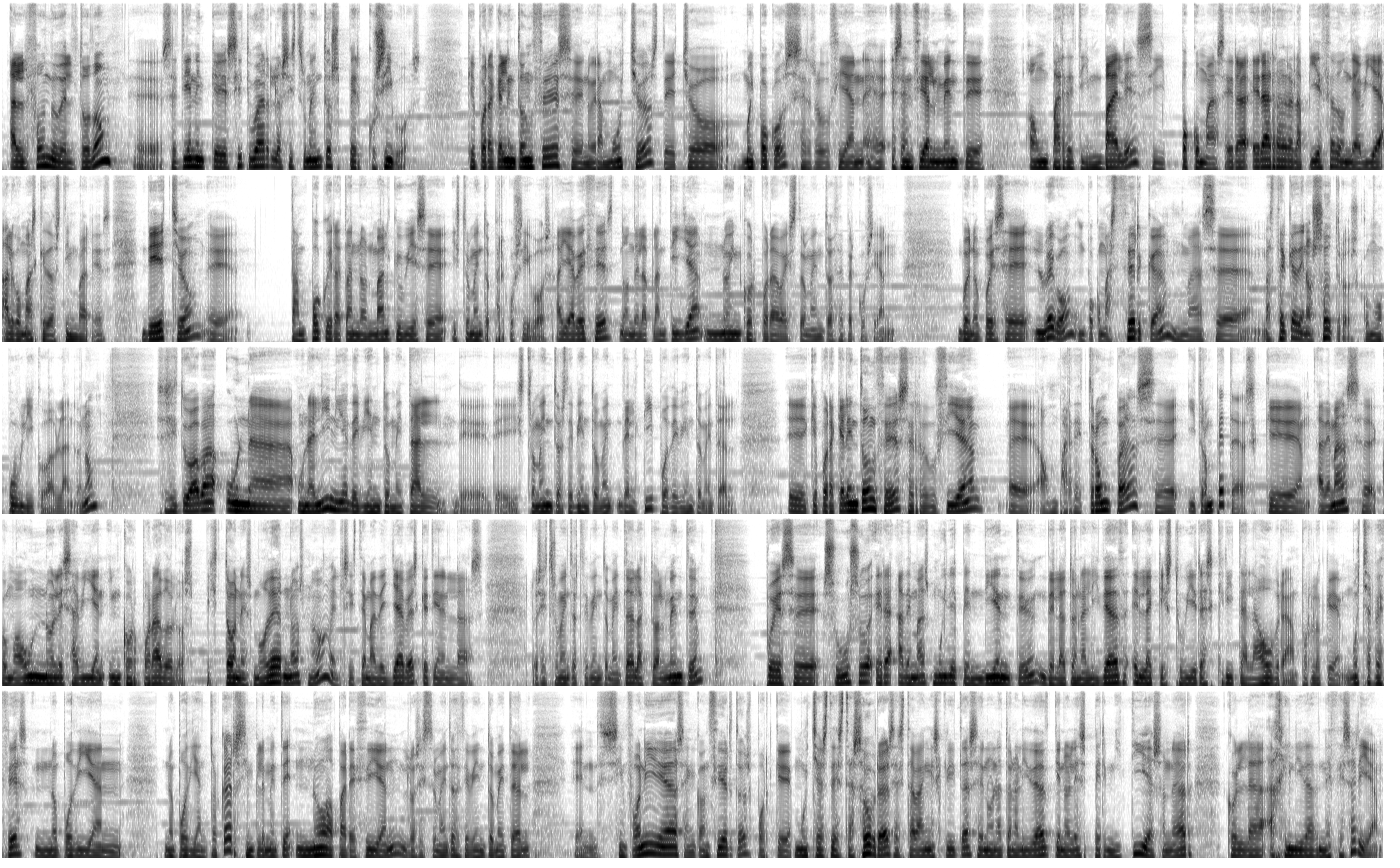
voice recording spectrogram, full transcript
Al fondo del todo eh, se tienen que situar los instrumentos percusivos, que por aquel entonces eh, no eran muchos, de hecho muy pocos, se reducían eh, esencialmente a un par de timbales y poco más. Era, era rara la pieza donde había algo más que dos timbales. De hecho, tampoco era tan normal que hubiese instrumentos percusivos. Hay a veces donde la plantilla no incorporaba instrumentos de percusión. Bueno, pues luego, un poco más cerca, más, más cerca de nosotros como público hablando, ¿no? Se situaba una, línea de viento metal, de, instrumentos de viento del tipo de viento metal, eh, que por aquel entonces se reducía eh, a un par de trompas eh, y trompetas, que además, como aún no les habían incorporado los pistones modernos, ¿no? el sistema de llaves que tienen las, los instrumentos de viento metal actualmente, pues eh, su uso era además muy dependiente de la tonalidad en la que estuviera escrita la obra, por lo que muchas veces no podían, no podían tocar, simplemente no aparecían los instrumentos de viento metal en sinfonías, en conciertos, porque muchas de estas obras estaban escritas en una tonalidad que no les permitía sonar con la agilidad necesaria.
